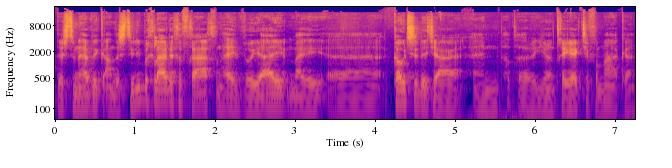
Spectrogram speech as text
Dus toen heb ik aan de studiebegeleider gevraagd van... hey, wil jij mij eh, coachen dit jaar en dat we hier een trajectje van maken?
